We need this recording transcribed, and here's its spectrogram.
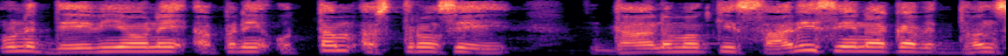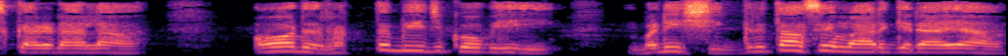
उन देवियों ने अपने उत्तम अस्त्रों से दानवों की सारी सेना का विध्वंस कर डाला और रक्त बीज को भी बड़ी शीघ्रता से मार गिराया।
